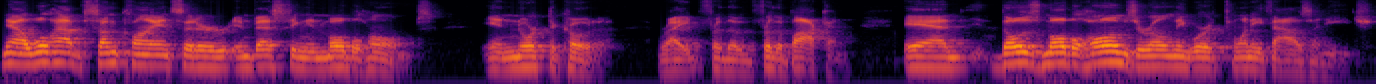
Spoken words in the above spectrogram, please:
Now, we'll have some clients that are investing in mobile homes in North Dakota, right, for the for the Bakken. And those mobile homes are only worth 20,000 each.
